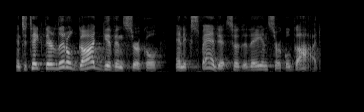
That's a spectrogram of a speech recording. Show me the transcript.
and to take their little God given circle and expand it so that they encircle God.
